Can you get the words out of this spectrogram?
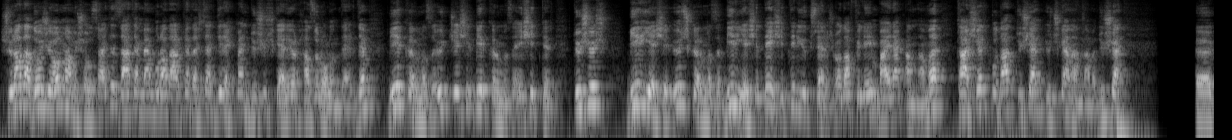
Şurada doji olmamış olsaydı zaten ben burada arkadaşlar direktmen düşüş geliyor hazır olun derdim. Bir kırmızı, üç yeşil, bir kırmızı eşittir. Düşüş, bir yeşil, üç kırmızı, bir yeşil de eşittir yükseliş. O da fileğin bayrak anlamı taşır. Bu da düşen üçgen anlamı. Düşen e,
